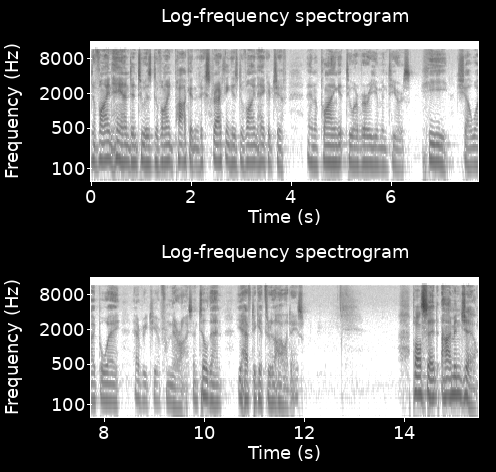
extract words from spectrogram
divine hand into his divine pocket and extracting his divine handkerchief and applying it to our very human tears. He shall wipe away every tear from their eyes. Until then, you have to get through the holidays. Paul said, I'm in jail.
